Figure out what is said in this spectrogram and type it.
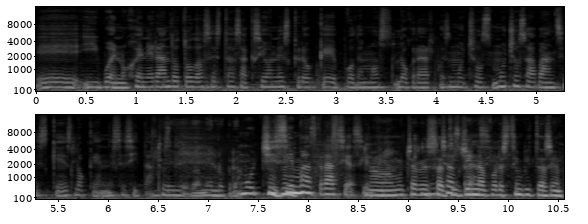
eh, y bueno, generando todas estas acciones, creo que podemos lograr pues muchos, muchos avances, que es lo que necesitamos. Sí, yo también lo creo. Muchísimas gracias, muchas gracias a ti, Gina, por esta invitación.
